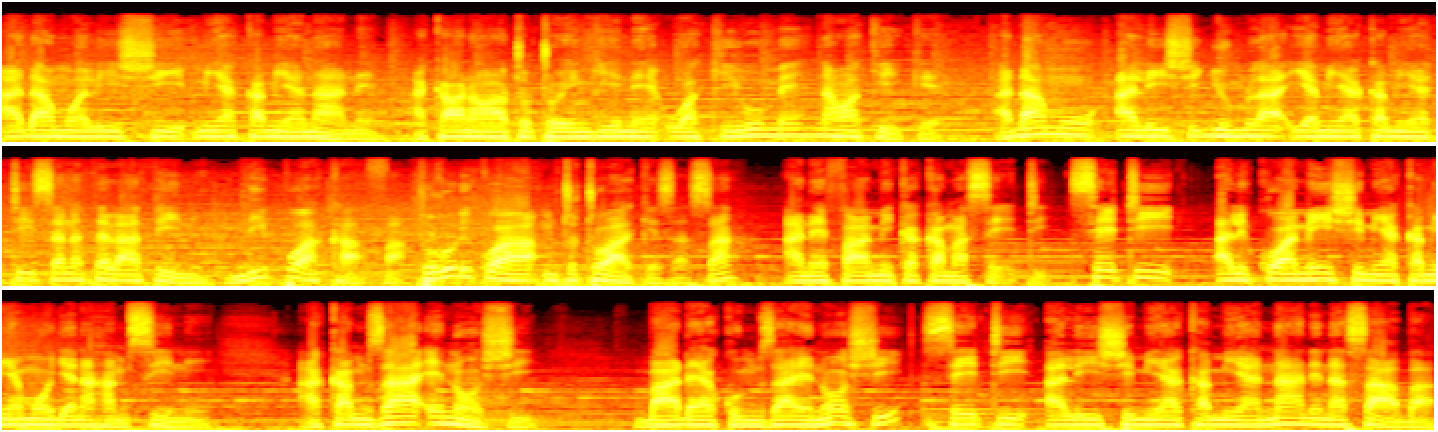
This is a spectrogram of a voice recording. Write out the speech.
Adamu aliishi miaka 800 akawa na watoto wengine wa kiume na wa kike. Adamu aliishi jumla ya miaka 930 ndipo akafa. Turudi kwa mtoto wake sasa, anayefahamika kama Seti. Seti alikuwa ameishi miaka 150 akamzaa Enoshi. Baada ya kumzaa Enoshi, Seti aliishi miaka 807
